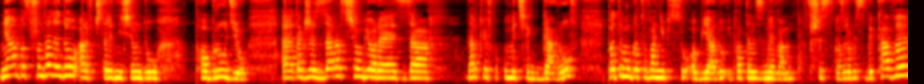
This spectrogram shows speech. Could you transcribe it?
Miałam posprzątany dół, ale w 4 dni się dół pobrudził. E, także zaraz się biorę za najpierw umycie garów, potem ugotowanie psu obiadu i potem zmywam wszystko. Zrobię sobie kawę.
